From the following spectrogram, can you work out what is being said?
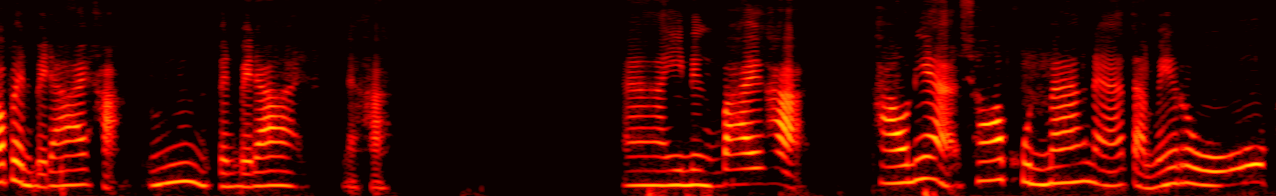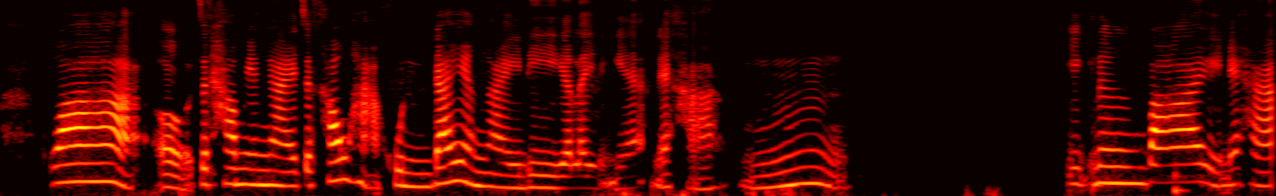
ก็เป็นไปได้ค่ะ อืม เป็นไปได้นะคะ อ่าอีกหนึ่งใบค่ะเขาเนี่ยชอบคุณมากนะ แต่ไม่รู้ ว่าเออจะทำยังไงจะเข้าหาคุณได้ยังไงดีอะไรอย่างเงี้ยนะคะ อืม อีกหนึ่งใบนะคะ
